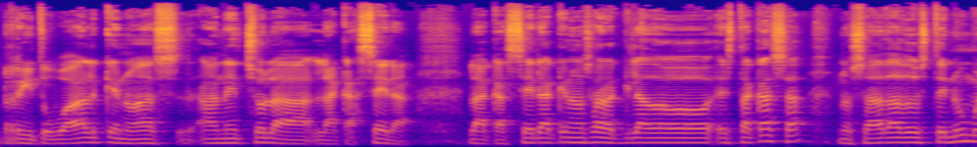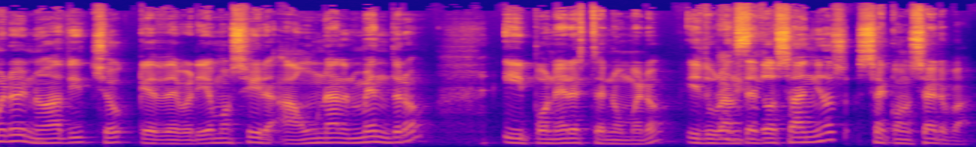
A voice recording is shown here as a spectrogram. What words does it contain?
ritual que nos han hecho la, la casera. La casera que nos ha alquilado esta casa nos ha dado este número y nos ha dicho que deberíamos ir a un almendro y poner este número. Y durante dos años se conserva.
